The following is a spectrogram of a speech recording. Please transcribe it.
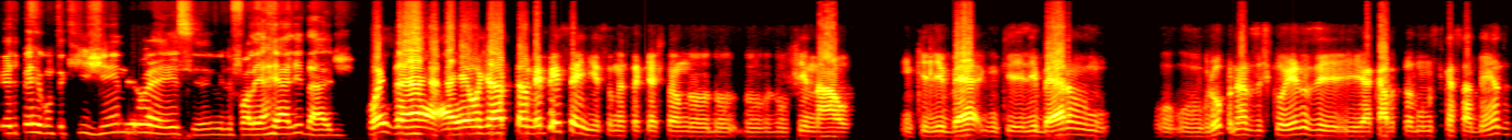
ele pergunta que gênero é esse? Ele fala, é a realidade. Pois é, eu já também pensei nisso, nessa questão do, do, do, do final, em que, liber, em que liberam o, o grupo né, dos excluídos e, e, acaba que todo mundo fica sabendo.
